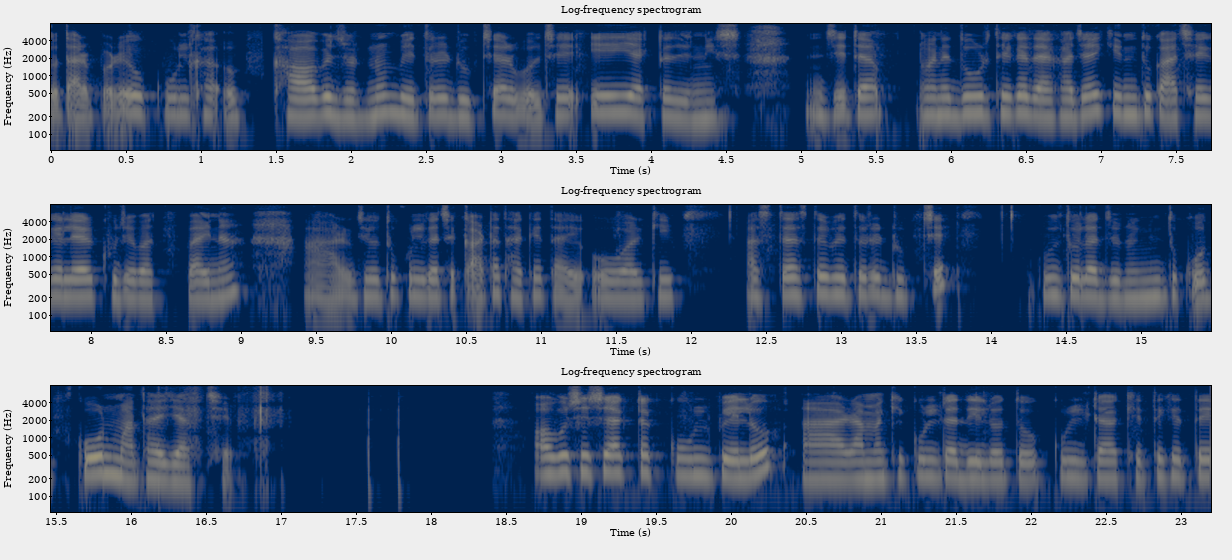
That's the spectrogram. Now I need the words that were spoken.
তো তারপরে ও কুল খাওয়াবে জন্য ভেতরে ঢুকছে আর বলছে, এই একটা জিনিস যেটা মানে দূর থেকে দেখা যায় কিন্তু কাছে গেলে আর খুঁজে পাই না। আর যেহেতু কুল গাছে কাটা থাকে তাই ও আর কি আস্তে আস্তে ভেতরে ঢুকছে কুল তোলার জন্য। কিন্তু কোন মাথায় যাচ্ছে? অবশেষে একটা কুল পেল আর আমাকে কুলটা দিল। তো কুলটা খেতে খেতে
